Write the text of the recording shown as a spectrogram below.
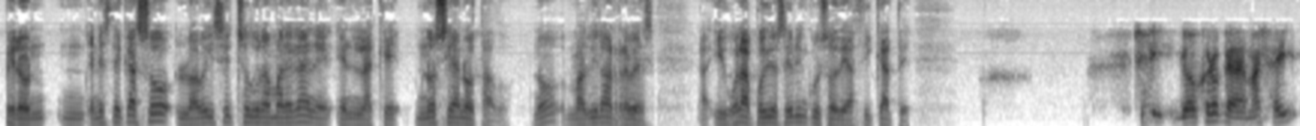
pero en este caso lo habéis hecho de una manera en, en, la que no se ha notado, ¿no? Más bien al revés. Ah, igual ha podido ser incluso de acicate. Sí, yo creo que además ahí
